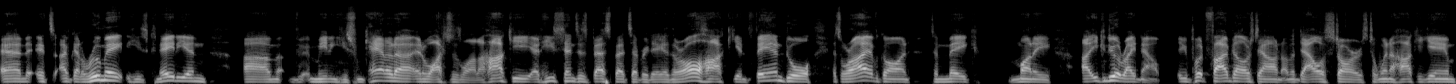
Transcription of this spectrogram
and it's I've got a roommate. He's Canadian um, meaning he's from Canada and watches a lot of hockey, and he sends his best bets every day, and they're all hockey. And FanDuel is where I have gone to make money. Uh, you can do it right now. If you put five dollars down on the Dallas Stars to win a hockey game,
